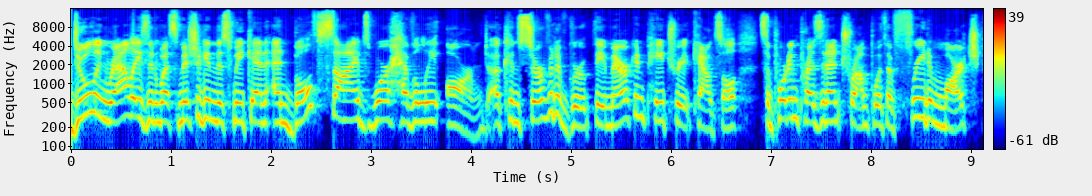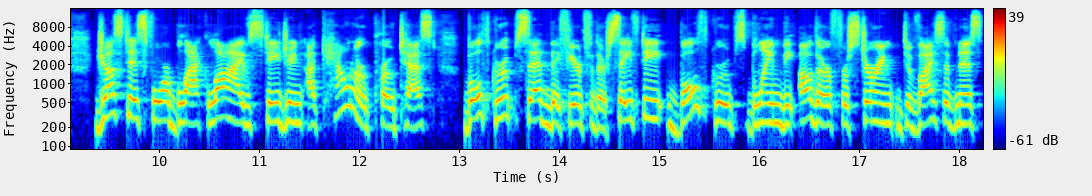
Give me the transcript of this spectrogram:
Dueling rallies in West Michigan this weekend, and both sides were heavily armed. A conservative group, the American Patriot Council, supporting President Trump with a freedom march. Justice for Black Lives staging a counter protest. Both groups said they feared for their safety. Both groups blamed the other for stirring divisiveness.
